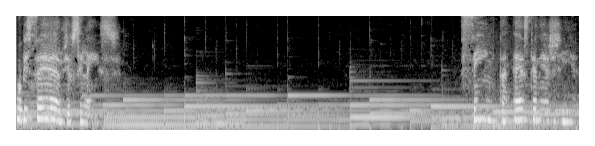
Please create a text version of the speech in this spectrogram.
Observe o silêncio. Sinta esta energia.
